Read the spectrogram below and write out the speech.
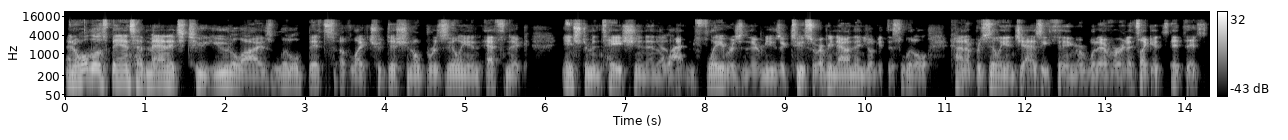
And all those bands have managed to utilize little bits of like traditional Brazilian ethnic instrumentation and yeah. Latin flavors in their music too. So every now and then you'll get this little kind of Brazilian jazzy thing or whatever, and it's like it's it's, it's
